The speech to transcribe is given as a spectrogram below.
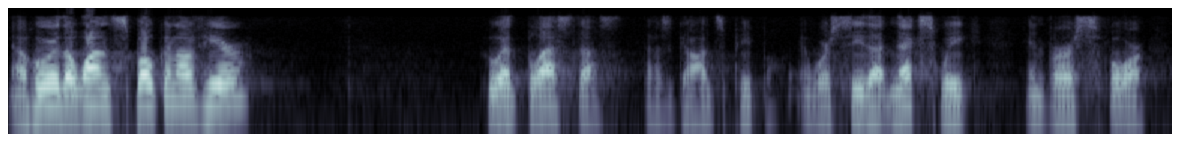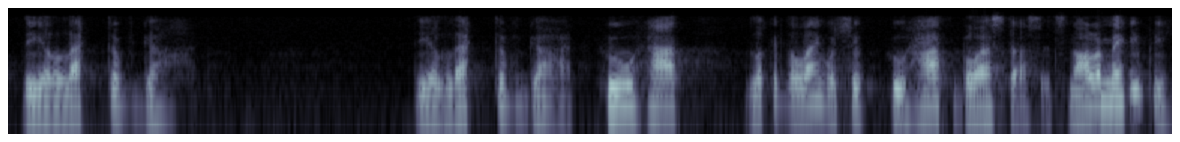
Now, who are the ones spoken of here? Who hath blessed us? That's God's people. And we'll see that next week in verse 4. The elect of God. The elect of God. Who hath, look at the language, who hath blessed us. It's not a maybe.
